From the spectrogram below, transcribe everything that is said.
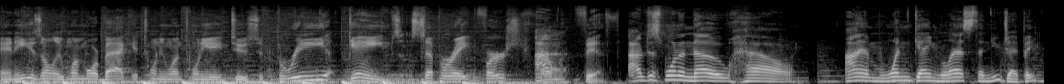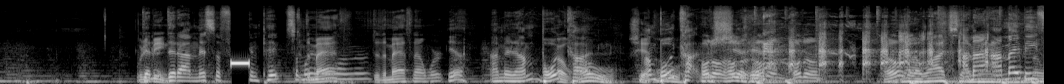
and he is only one more back at 21, 28, and 2. So three games separate first from I- fifth. I just want to know how I am one game less than you, JP. What did, do you mean? did I miss a fing pick Did the math? Did the math not work? Yeah, I mean, I'm boycotting. Oh, oh shit. I'm boycotting Hold on, this hold on, hold on, hold on. Hold on. Gotta watch that. I, man. I may be Gotta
